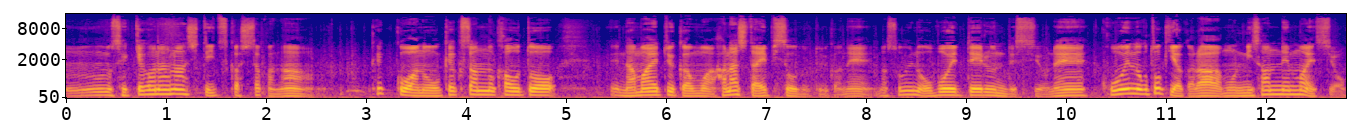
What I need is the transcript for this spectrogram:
うん、接客の話っていつかしたかな結構あの、お客さんの顔と、名前というか、まあ、話したエピソードというかね、まあ、そういうのを覚えてるんですよね。公演の時やから、もう2、3年前ですよ。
